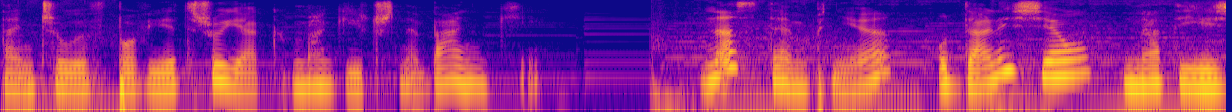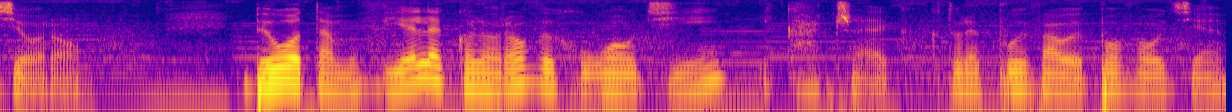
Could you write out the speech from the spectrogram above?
tańczyły w powietrzu jak magiczne bańki. Następnie udali się nad jezioro. Było tam wiele kolorowych łodzi i kaczek, które pływały po wodzie.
